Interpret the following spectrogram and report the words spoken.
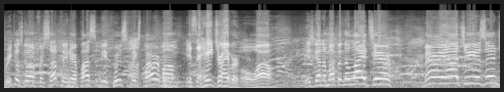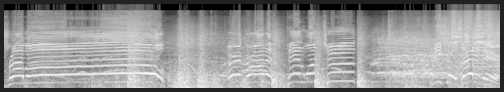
Rico's going for something there, possibly a crucifix powerbomb. It's a hate driver. Oh, wow. He's got him up in the lights here. Mariachi is in trouble! Eric pin one, two. Rico's out of there.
